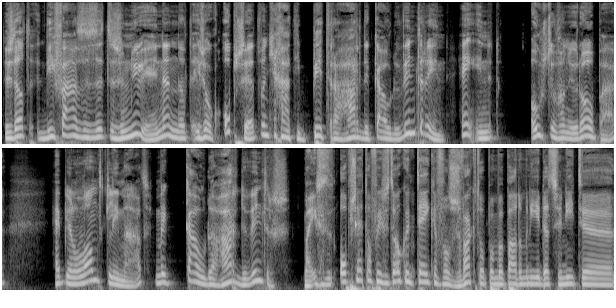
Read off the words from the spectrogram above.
Dus dat, die fase zitten ze nu in. En dat is ook opzet, want je gaat die bittere, harde, koude winter in. in het oosten van Europa heb je een landklimaat met koude, harde winters. Maar is het het opzet of is het ook een teken van zwakte op een bepaalde manier dat ze niet. Uh,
